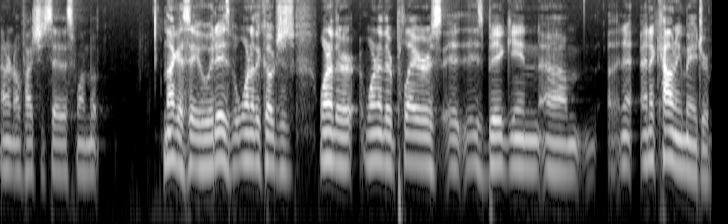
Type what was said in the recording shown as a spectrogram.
I don't know if I should say this one, but I'm not gonna say who it is, but one of the coaches, one of their one of their players is, is big in um, an, an accounting major.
